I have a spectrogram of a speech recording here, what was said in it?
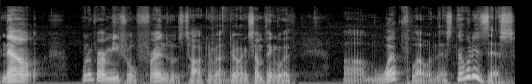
Now, one of our mutual friends was talking about doing something with um, Webflow in this. Now, what is this?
